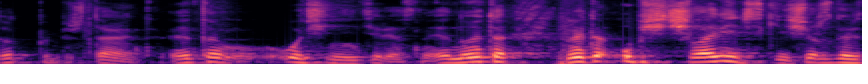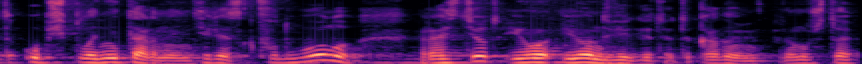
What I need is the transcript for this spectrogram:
тот побеждает. Это очень интересно. Но это, но это общечеловеческий, еще раз говорю, это общепланетарный интерес к футболу растет, и он, и он двигает эту экономику. Потому что,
